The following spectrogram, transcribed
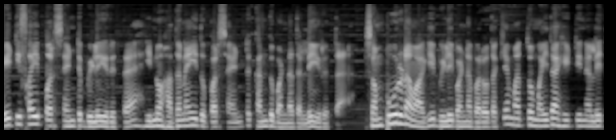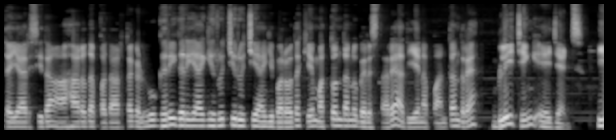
ಏಯ್ಟಿ ಫೈವ್ ಪರ್ಸೆಂಟ್ ಬಿಳಿ ಇರುತ್ತೆ, ಇನ್ನು ಹದಿನೈದು ಪರ್ಸೆಂಟ್ ಕಂದು ಬಣ್ಣದಲ್ಲಿ ಇರುತ್ತೆ. ಸಂಪೂರ್ಣವಾಗಿ ಬಿಳಿ ಬಣ್ಣ ಬರೋದಕ್ಕೆ ಮತ್ತು ಮೈದಾ ಹಿಟ್ಟಿನಲ್ಲಿ ತಯಾರಿಸಿದ ಆಹಾರದ ಪದಾರ್ಥಗಳು ಗರಿ ಗರಿಯಾಗಿ ರುಚಿ ರುಚಿಯಾಗಿ ಬರೋದಕ್ಕೆ ಮತ್ತೊಂದನ್ನು ಬೆರೆಸ್ತಾರೆ. ಅದೇನಪ್ಪಾ ಅಂತಂದ್ರೆ ಬ್ಲೀಚಿಂಗ್ ಏಜೆಂಟ್ಸ್. ಈ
